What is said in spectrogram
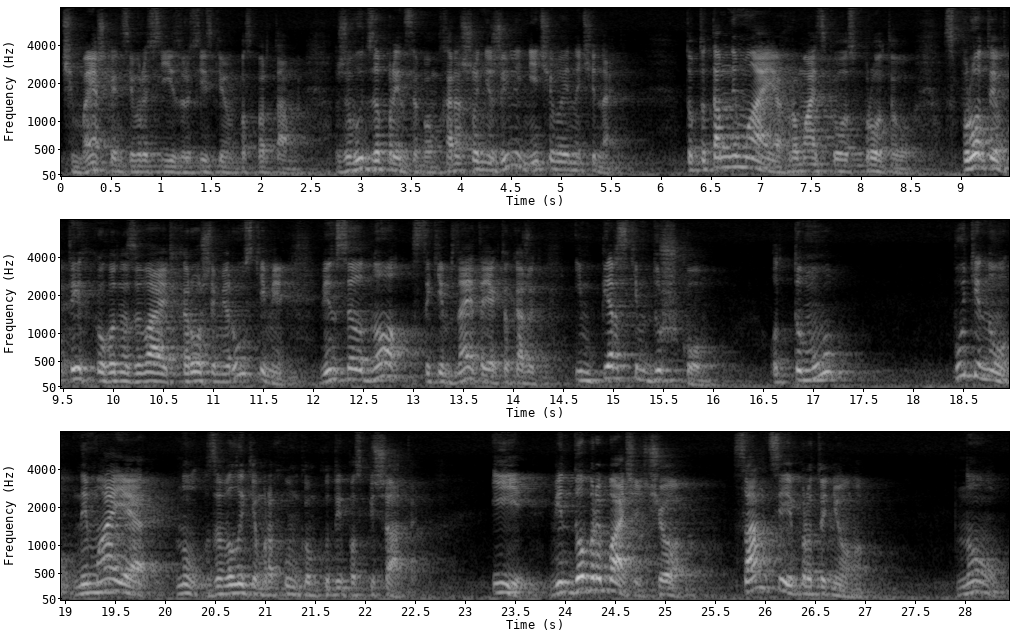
чи мешканців Росії з російськими паспортами живуть за принципом хорошо не жили, нічого і починати. Тобто там немає громадського спротиву. Спротив тих, кого називають хорошими русскими, він все одно з таким, знаєте, як то кажуть, імперським душком. От тому Путіну немає, ну, за великим рахунком, куди поспішати. І він добре бачить, що санкції проти нього, ну,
